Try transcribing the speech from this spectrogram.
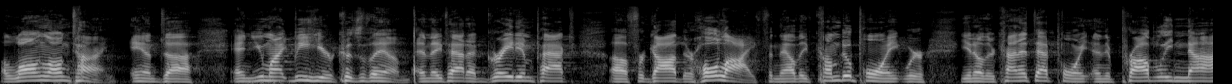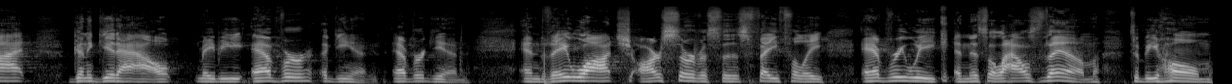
a long, long time. And, uh, and you might be here because of them. And they've had a great impact uh, for God their whole life. And now they've come to a point where, you know, they're kind of at that point and they're probably not going to get out maybe ever again, ever again. And they watch our services faithfully every week, and this allows them to be home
